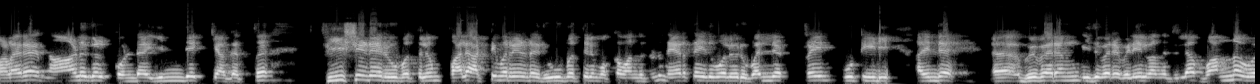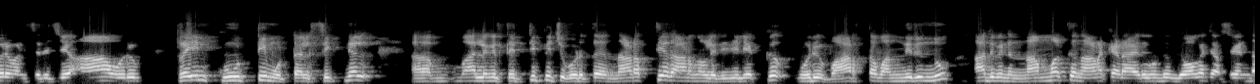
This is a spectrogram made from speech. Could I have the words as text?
വളരെ നാളുകൾ കൊണ്ട് ഇന്ത്യക്കകത്ത് ഭീഷണിയുടെ രൂപത്തിലും പല അട്ടിമറികളുടെ രൂപത്തിലും ഒക്കെ വന്നിട്ടുണ്ട്. നേരത്തെ ഇതുപോലെ ഒരു വലിയ ട്രെയിൻ കൂട്ടിയിടി അതിന്റെ വിവരം ഇതുവരെ വെളിയിൽ വന്നിട്ടില്ല. വന്ന വിവരം അനുസരിച്ച് ആ ഒരു ട്രെയിൻ കൂട്ടിമുട്ടൽ സിഗ്നൽ അല്ലെങ്കിൽ തെറ്റിപ്പിച്ചു കൊടുത്ത് നടത്തിയതാണെന്നുള്ള രീതിയിലേക്ക് ഒരു വാർത്ത വന്നിരുന്നു. അത് പിന്നെ നമ്മൾക്ക് നാണക്കേടായതുകൊണ്ടും ലോക ചർച്ച ചെയ്യണ്ട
